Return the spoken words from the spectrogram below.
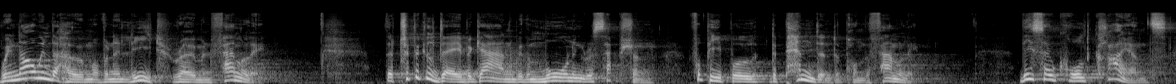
We're now in the home of an elite Roman family. The typical day began with a morning reception for people dependent upon the family. These so-called clients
